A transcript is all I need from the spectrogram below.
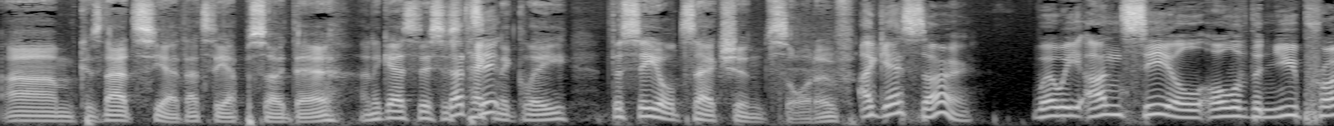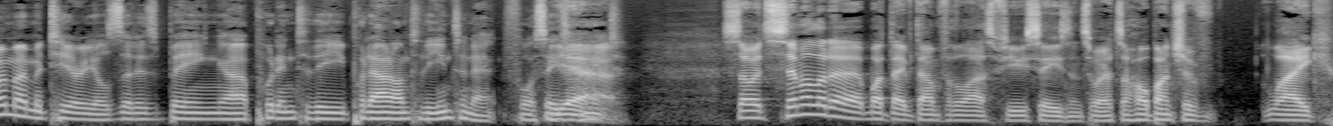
Um, because that's yeah, that's the episode there, and I guess this is That's it. technically the sealed section, sort of. I guess so. Where we unseal all of the new promo materials that is being uh, put into the put out onto the internet for season Yeah. eight. So it's similar to what they've done for the last few seasons, where it's a whole bunch of like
